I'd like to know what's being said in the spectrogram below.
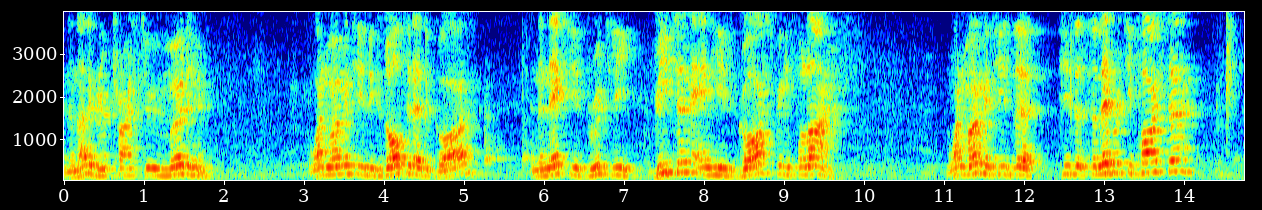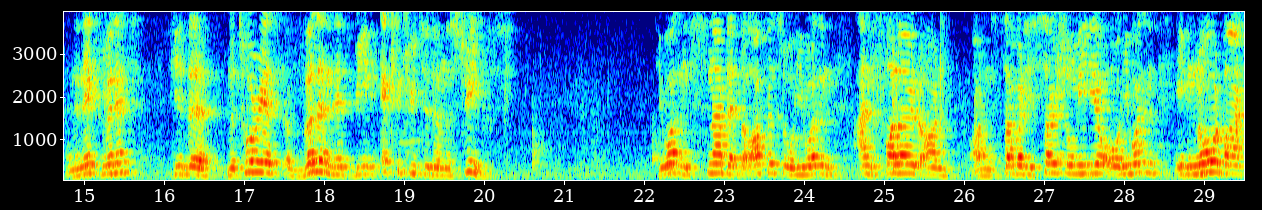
and another group tries to murder him. One moment he's exalted as a god, and the next he's brutally beaten and he's gasping for life. One moment he's the, he's the celebrity pastor, and the next minute he's the notorious villain that's being executed on the streets. He wasn't snubbed at the office, or he wasn't unfollowed on, on somebody's social media, or he wasn't ignored by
